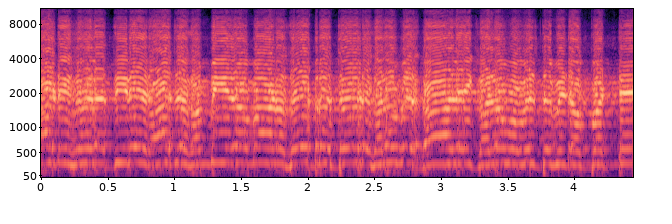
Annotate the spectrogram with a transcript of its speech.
ஆடுகளத்திலே ராஜ கம்பீரமான தோற்றத்தோடு கிளம்ப காலை களம் அவிழ்த்து விடப்பட்டு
